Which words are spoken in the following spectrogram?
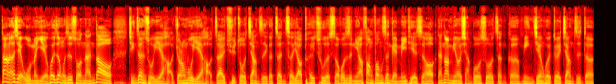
当然。而且我们也会认为是说，难道警政署也好，交通部也好，在去做这样子一个政策要推出的时候，或者是你要放风声给媒体的时候，难道没有想过说，整个民间会对这样子的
